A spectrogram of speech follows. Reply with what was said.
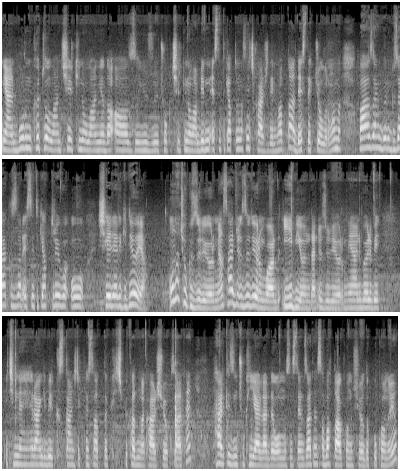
yani burnu kötü olan, çirkin olan ya da ağzı, yüzü çok çirkin olan birinin estetik yaptırmasına hiç karşı değilim. Hatta destekçi olurum ama bazen böyle güzel kızlar estetik yaptırıyor ve o şeyleri gidiyor ya. Ona çok üzülüyorum ya. Sadece üzülüyorum bu arada. İyi bir yönden üzülüyorum. Yani böyle bir içimde herhangi bir kıskançlık, fesatlık hiçbir kadına karşı yok zaten. Herkesin çok iyi yerlerde olmasını isterim. Zaten sabah daha konuşuyorduk bu konuyu.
